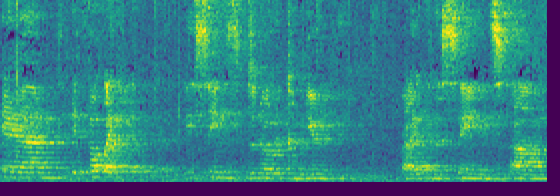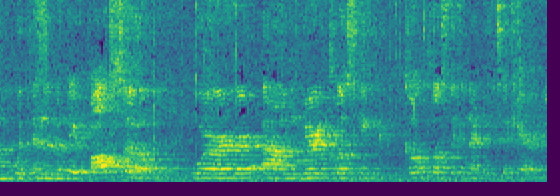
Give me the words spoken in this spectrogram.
and it felt like these scenes denoted community, right? and the scenes um, within them, but they also were um, very closely closely connected to Carrie.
